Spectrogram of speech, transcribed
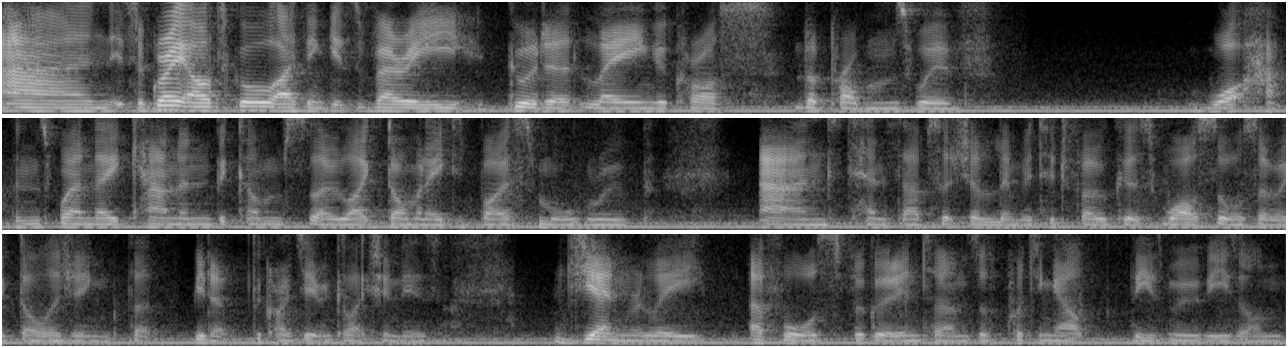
And it's a great article. I think it's very good at laying across the problems with what happens when a canon becomes so like dominated by a small group and tends to have such a limited focus whilst also acknowledging that you know the criterion collection is generally a force for good in terms of putting out these movies on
